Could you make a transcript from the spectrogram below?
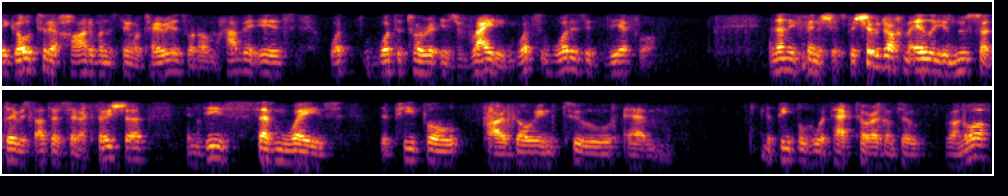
They go to the heart of understanding what Torah is, what Olam Haba is, what what the Torah is writing. What's what is it there for? And then he finishes. In these seven ways, the people are going to, um, the people who attack Torah are going to run off.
